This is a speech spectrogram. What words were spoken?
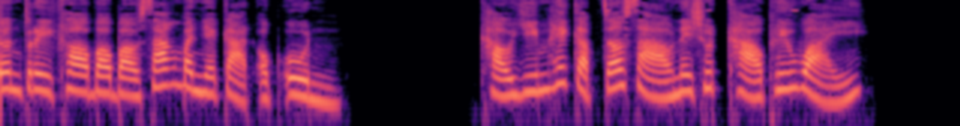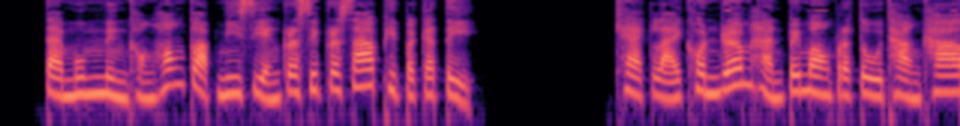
ดนตรีคลอเบาๆ สร้างบรรยากาศอบอุ่น เขายิ้มให้กับเจ้าสาวในชุดขาวพลิ้วไหว แต่มุมหนึ่งของห้องกลับมีเสียงกระซิบกระซาบผิดปกติ แขกหลายคนเริ่มหันไปมองประตูทางเข้า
